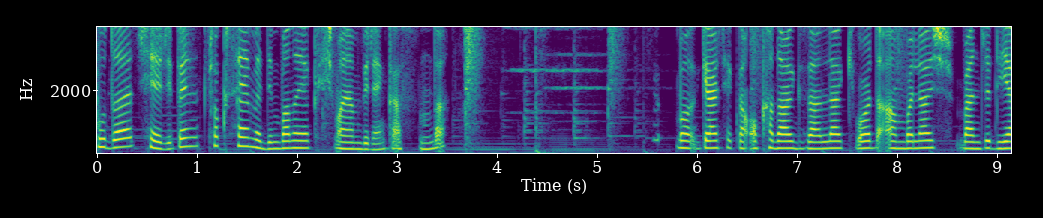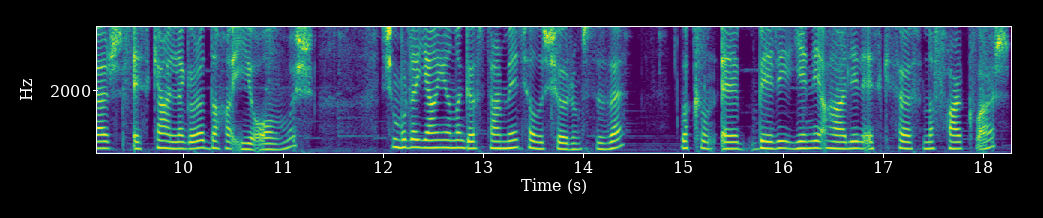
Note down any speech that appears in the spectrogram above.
Bu da Cherry. Benim çok sevmediğim, bana yakışmayan bir renk aslında. Gerçekten o kadar güzeller ki. Bu arada ambalaj bence diğer eski haline göre daha iyi olmuş. Şimdi burada yan yana göstermeye çalışıyorum size. Bakın e, beri yeni haliyle eskisi arasında fark var.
